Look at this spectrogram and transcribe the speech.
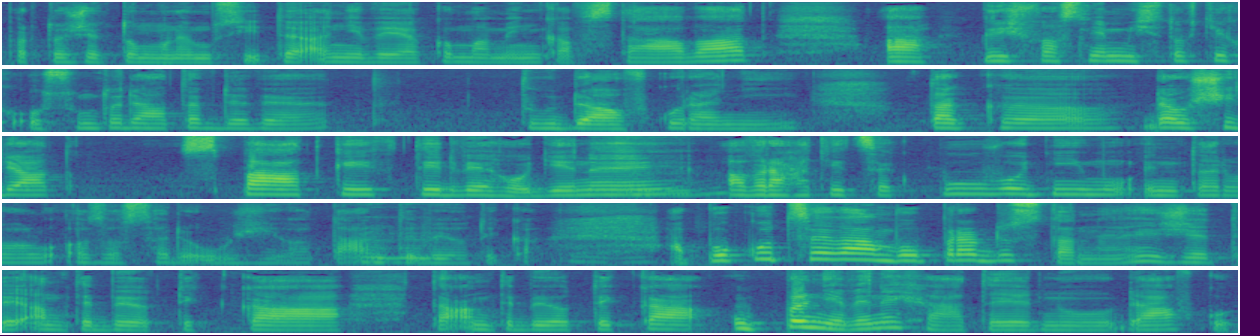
protože k tomu nemusíte ani vy jako maminka vstávat. A když vlastně místo v těch 8 to dáte v 9, tu dávku raní, tak uh, další dát zpátky v ty dvě hodiny mm-hmm. a vrátit se k původnímu intervalu a zase doužívat ta mm-hmm. antibiotika. A pokud se vám opravdu stane, že ty antibiotika, ta antibiotika úplně vynecháte jednu dávku,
